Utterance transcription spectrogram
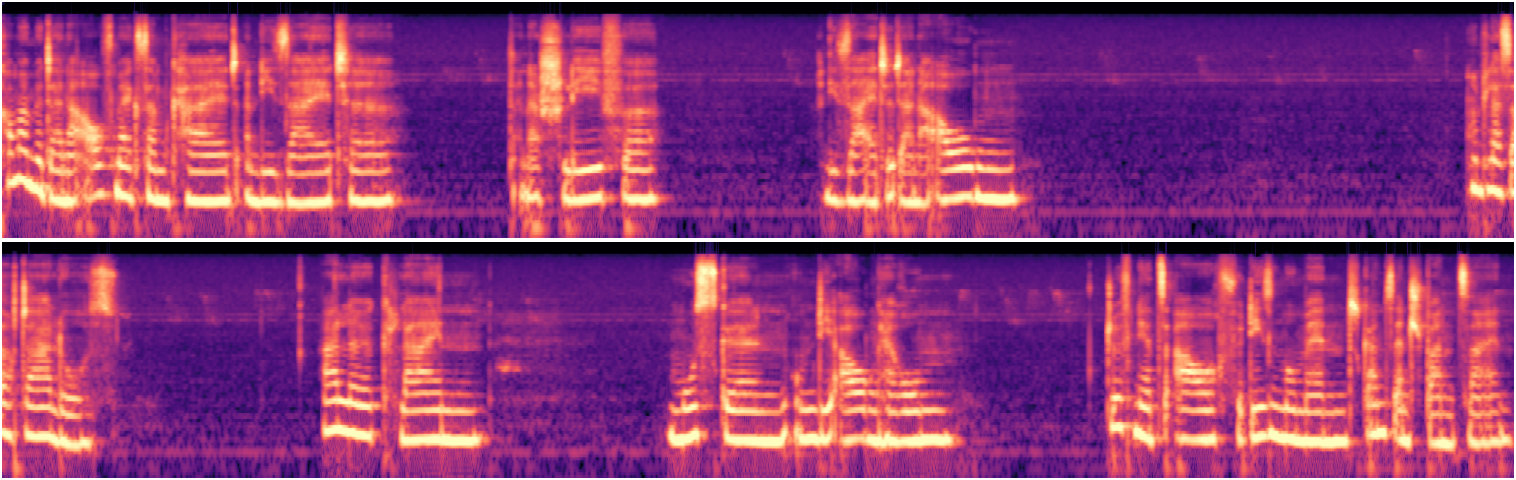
Komme mit deiner Aufmerksamkeit an die Seite deiner Schläfe, an die Seite deiner Augen. Und lass auch da los. Alle kleinen Muskeln um die Augen herum dürfen jetzt auch für diesen Moment ganz entspannt sein.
